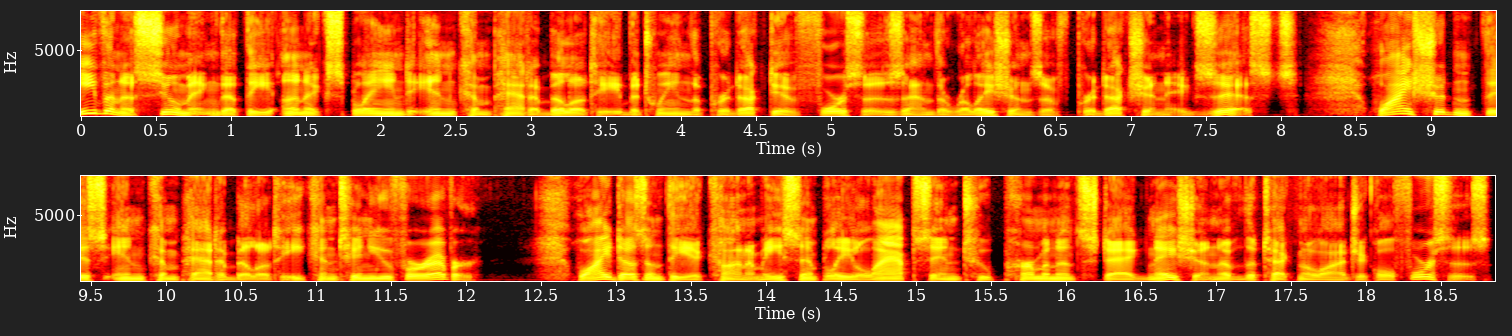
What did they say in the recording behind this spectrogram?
Even assuming that the unexplained incompatibility between the productive forces and the relations of production exists, why shouldn't this incompatibility continue forever? Why doesn't the economy simply lapse into permanent stagnation of the technological forces?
